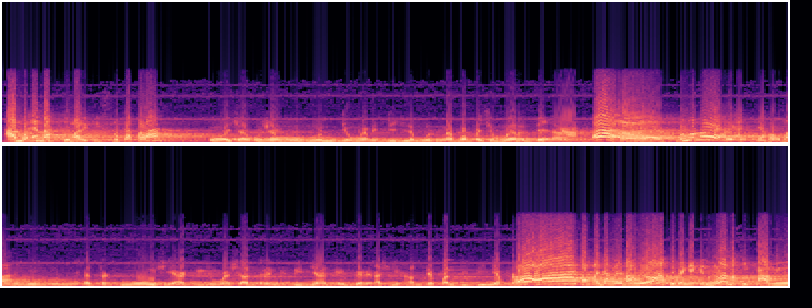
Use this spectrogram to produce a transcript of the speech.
Anu enak tu mari tis nu katelah. Oh, saya usah mohon cuma di lemur napa semar teh. Heeh, nuhun we eh, ari aki nyaho mah. Oh, oh, oh, Eta ku si aki masantren di dinya ge bere asihan teh panti dinya. Heeh, tong panjang lebar heula atuh bengekeun heula maksud kami.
